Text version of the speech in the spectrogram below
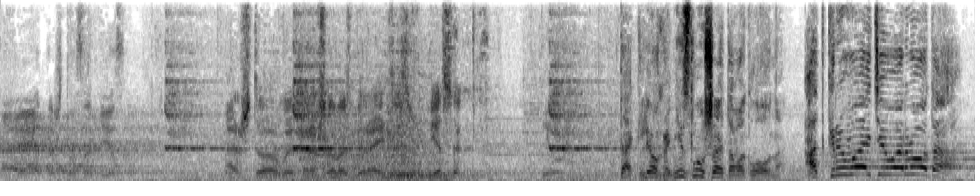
А это что за бес? А что, вы хорошо разбираетесь в бесах? Так, Леха, не слушай этого клоуна. Открывайте ворота!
